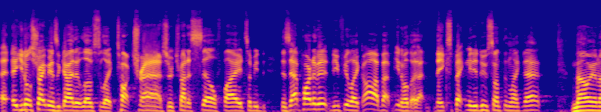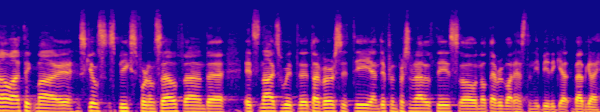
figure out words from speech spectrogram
Uh, you don't strike me as a guy that loves to like talk trash or try to sell fights. I mean, does that part of it? Do you feel like, oh, but you know, they expect me to do something like that? No, you know, I think my skills speaks for themselves, and uh, it's nice with uh, diversity and different personalities. So not everybody has to be the get- bad guy.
